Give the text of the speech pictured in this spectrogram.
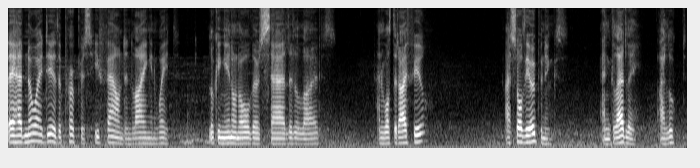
They had no idea the purpose he found in lying in wait, looking in on all their sad little lives. And what did I feel? I saw the openings, and gladly I looked.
